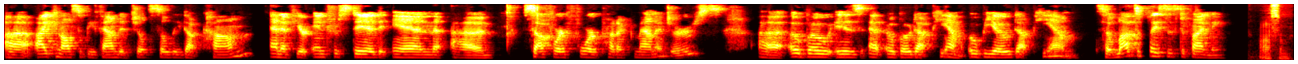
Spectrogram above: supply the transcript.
Uh, I can also be found at jillsoley.com. And if you're interested in um, software for product managers, uh, Obo is at obo.pm, obo.pm. So lots of places to find me. Awesome.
